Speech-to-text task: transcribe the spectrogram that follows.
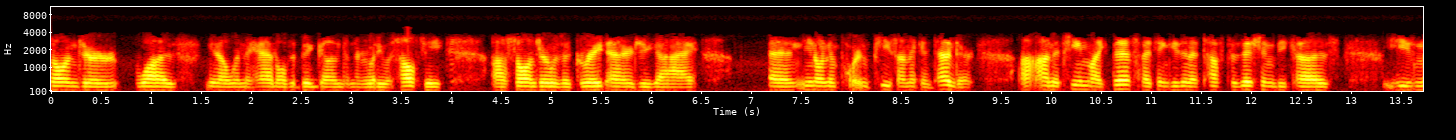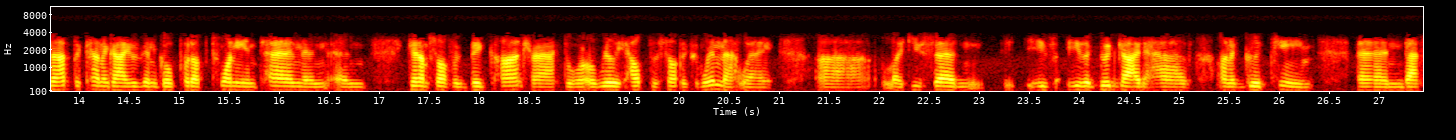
Sullinger was. You know when they had all the big guns and everybody was healthy. Uh, Sullinger was a great energy guy, and you know an important piece on the contender. Uh, on a team like this, I think he's in a tough position because he's not the kind of guy who's going to go put up 20 and 10 and and get himself a big contract or, or really help the Celtics win that way. Uh, like you said, he's he's a good guy to have on a good team, and that's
